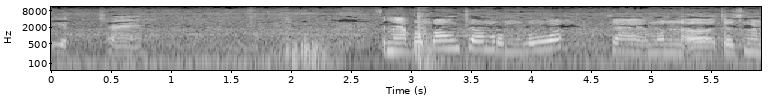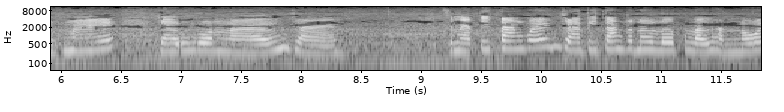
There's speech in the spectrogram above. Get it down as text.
ទៀតចាសម្រាប់បងបងចង់រំលោះចាមុនចូលឆ្នាំខ្មែរចារុះរន់ឡើងចា សម្រាប់ទីតាំងវិញចាទីតាំងក៏នៅលើផ្លូវហាណូយ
